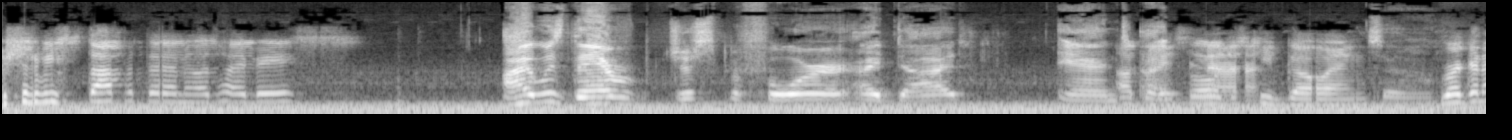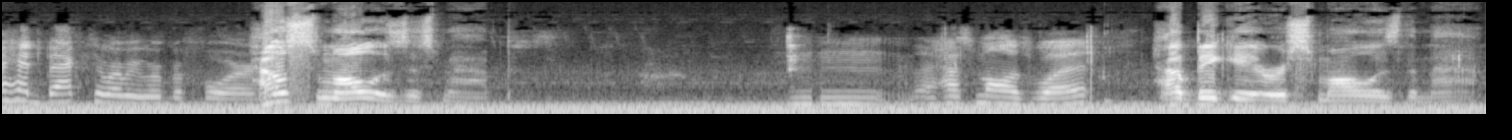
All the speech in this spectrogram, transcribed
Should we stop at the military base? I was there just before I died, and Okay, I, so we'll just keep going. So we're gonna head back to where we were before. how small is this map? Mm, how small is what? How big or small is the map?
